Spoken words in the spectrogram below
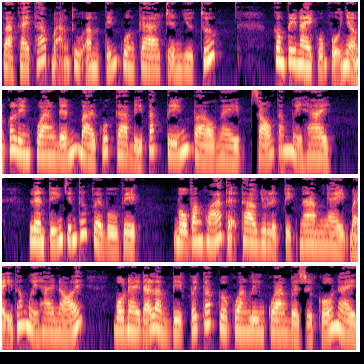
và khai thác bản thu âm tiếng quân ca trên YouTube. Công ty này cũng phủ nhận có liên quan đến bài quốc ca bị tắt tiếng vào ngày 6 tháng 12. Lên tiếng chính thức về vụ việc, Bộ Văn hóa Thể thao Du lịch Việt Nam ngày 7 tháng 12 nói, Bộ này đã làm việc với các cơ quan liên quan về sự cố này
